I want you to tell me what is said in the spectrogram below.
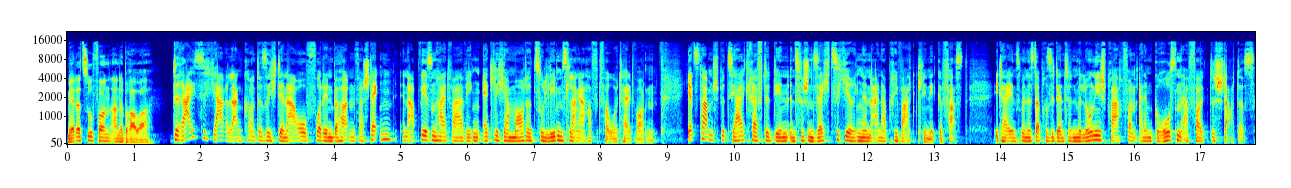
Mehr dazu von Anne Brauer. 30 Jahre lang konnte sich Denaro vor den Behörden verstecken. In Abwesenheit war er wegen etlicher Morde zu lebenslanger Haft verurteilt worden. Jetzt haben Spezialkräfte den inzwischen 60-Jährigen in einer Privatklinik gefasst. Italiens Ministerpräsidentin Meloni sprach von einem großen Erfolg des Staates.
